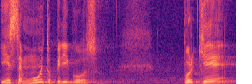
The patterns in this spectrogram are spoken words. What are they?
Isso é muito perigoso, porque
